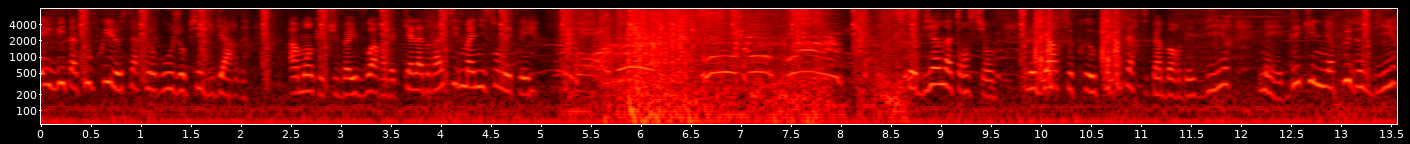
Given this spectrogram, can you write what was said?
Évite à tout prix le cercle rouge au pied du garde. À moins que tu veuilles voir avec quelle adresse il manie son épée. Fais bien attention. Le garde se préoccupe certes d'abord des sbires, mais dès qu'il n'y a plus de sbires,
